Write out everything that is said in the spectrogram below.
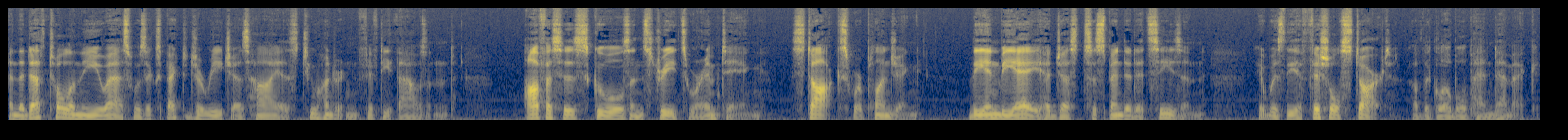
and the death toll in the U.S. was expected to reach as high as 250,000. Offices, schools, and streets were emptying. Stocks were plunging. The NBA had just suspended its season. It was the official start of the global pandemic.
